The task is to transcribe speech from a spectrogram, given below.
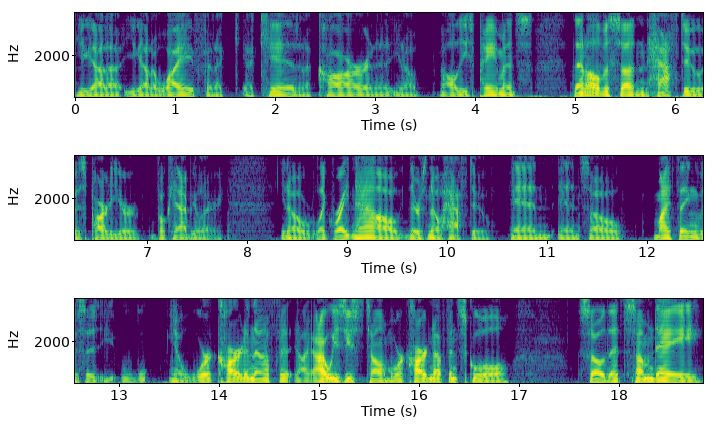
you got a you got a wife and a, a kid and a car and a, you know all these payments. Then all of a sudden, have to is part of your vocabulary. You know, like right now, there's no have to, and and so my thing was, that you know, work hard enough. Uh, I I always used to tell them, work hard enough in school, so that someday,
